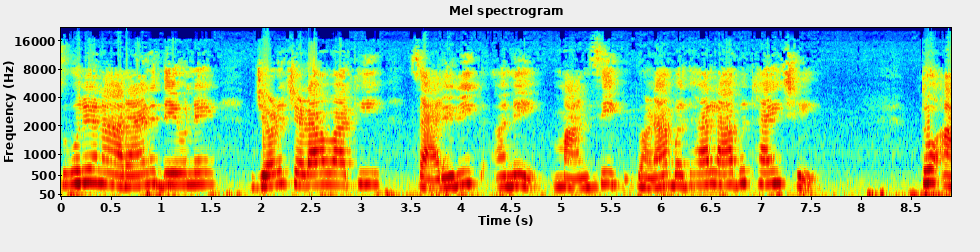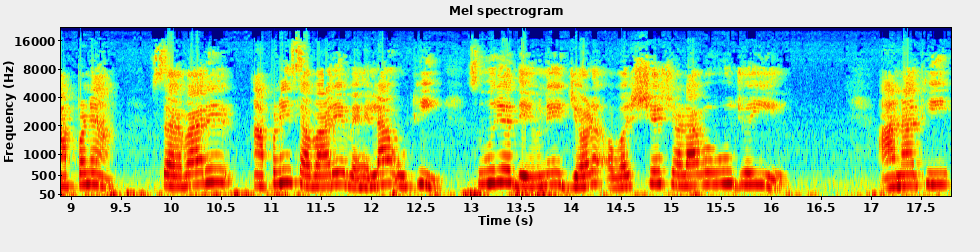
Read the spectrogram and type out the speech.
સૂર્યનારાયણ દેવને જળ ચડાવવાથી શારીરિક અને માનસિક ઘણા બધા લાભ થાય છે. તો આપણા સવારે, આપણે સવારે વહેલા ઉઠી સૂર્યદેવને જળ અવશ્ય ચડાવવું જોઈએ. આનાથી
